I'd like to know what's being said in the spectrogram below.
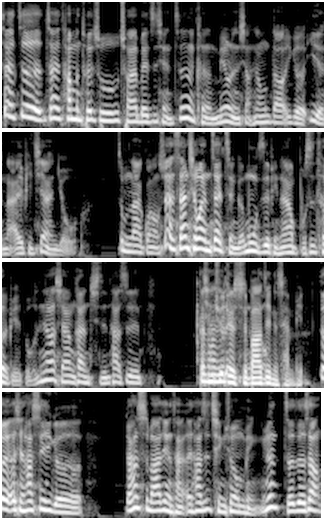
在这在他们推出传爱杯之前，真的可能没有人想象到一个艺人的 IP 竟然有这么大光。虽然三千万在整个募资的平台上不是特别多，你要想想看，其实它是，但它是一个十八禁的产品。对，而且它是一个，对它十八禁产，而且它是情趣用品。因为泽泽上，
